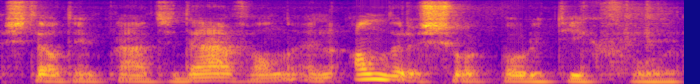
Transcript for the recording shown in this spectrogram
stelt in plaats daarvan een andere soort politiek voor.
